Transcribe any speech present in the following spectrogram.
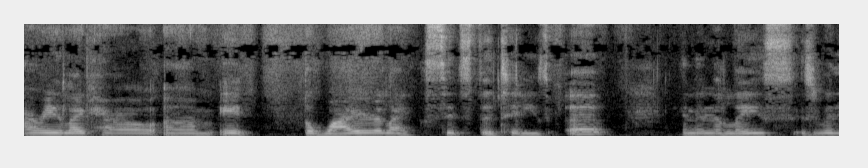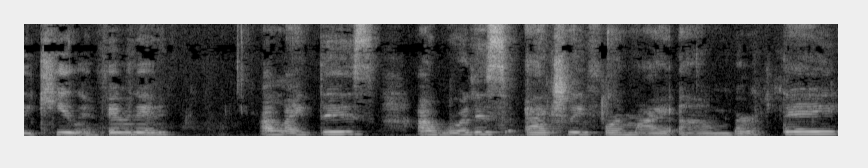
I really like how um it the wire like sits the titties up. And then the lace is really cute and feminine. I like this. I wore this actually for my um birthday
